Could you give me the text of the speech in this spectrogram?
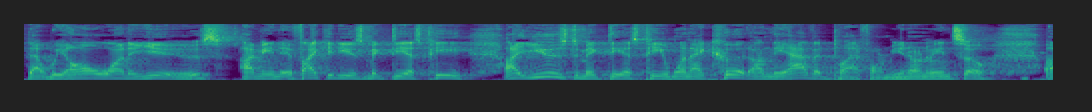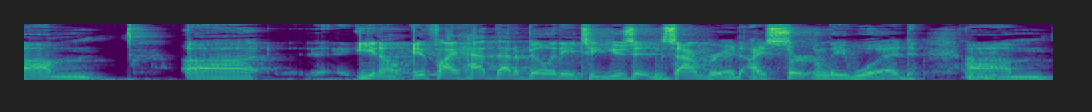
that we all want to use. I mean, if I could use McDSP. I used McDSP when I could on the Avid platform. You know what I mean? So, um, uh, you know, if I had that ability to use it in SoundGrid, I certainly would. Mm-hmm. Um,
